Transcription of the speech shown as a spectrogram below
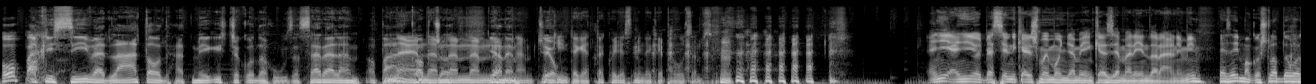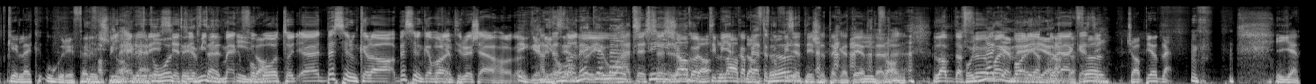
Hoppá! A kis szíved, látod? Hát mégiscsak oda húz a szerelem, a pár Nem, nem, kapcsolat. nem, nem, ja, nem, nem, csak Jó. integettek, hogy ezt mindenképpen hozzám szó. Ennyi, ennyi, hogy beszélni kell, és majd mondjam én, kezdjem el én darálni, mi? Ez egy magas labda volt, kérlek, ugorj fel, A és pihenő Tolt, részét, hogy mindig Így megfogod, hogy uh, beszélünk el a, beszélünk el Valentinről, és elhallgat. Igen, hát ez nagyon jó, hát ezt, ezt akkor ti miért kapjátok a fizetéseteket, érted? Labda föl, majd megemeljen. akkor elkezdi. csapjad le. Igen,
